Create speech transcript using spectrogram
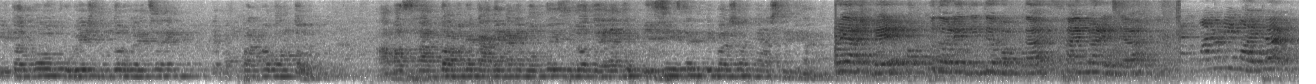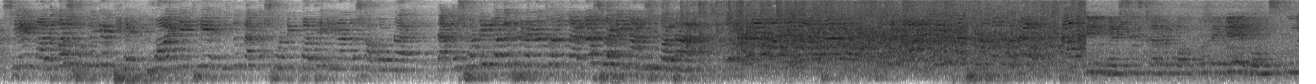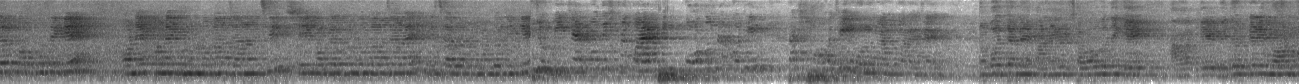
বিতর্ক খুবই সুন্দর হয়েছে এবং প্রাণবন্ত। আমার স্যার তো আমাকে কানে কানে বলতেই ছিল যে নাকি বিসিএস এর প্রিপারেশন নিয়ে আসছে কিনা। পরে আসবে পক্ষ দলের দ্বিতীয় বক্তা সাইমা রেজা মাননীয় ময়টার সেই মাদকাসক্তকে ভে- ভয় দেখিয়ে কিন্তু তাকে সঠিক পথে এড়ানো সম্ভব নয়। তাকে সঠিক পথে ফেরানোর জন্য দরকার সঠিক মানসিকতা। হেড সিস্টারের পক্ষ থেকে এবং স্কুলের পক্ষ থেকে অনেক অনেক ধন্যবাদ জানাচ্ছি। সেইভাবে ধন্যবাদ জানাই বিচারক মণ্ডলীকে। বিচার প্রতিষ্ঠা করা ঠিক কতটা কঠিন তা সহজেই অনুমান করা যায়। ধন্যবাদ জানাই মাননীয় সভাপতিকে। আমাকে বিতর্কের মহান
